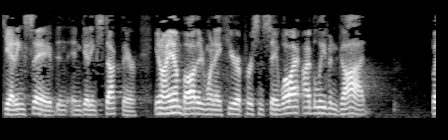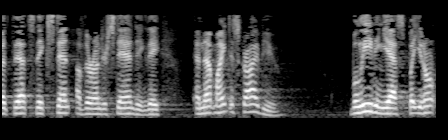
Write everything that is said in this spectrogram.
getting saved and, and getting stuck there. You know, I am bothered when I hear a person say, Well, I, I believe in God, but that's the extent of their understanding. They, and that might describe you. Believing, yes, but you don't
